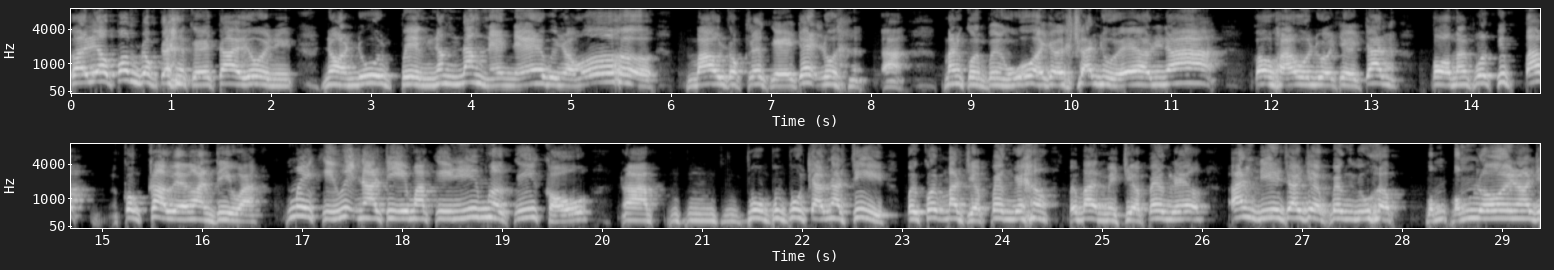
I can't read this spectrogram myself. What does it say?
ก็เรียกป้อมตกใจแกใต้ด้วยนี่นอนดูเพลงนั่งนั่งแน่แน่พี่น้องเออเบาตกใจแกยเจ็ดด้วยอะมันคนเป็นหัวใจฉันอยู่แล้วนี่นะ ก็พาวันดูเจจัน พอมันพูดกิ๊บปั๊บก็เข้าเวงานทีว่า ไม่กี่วินาทีมากี้นี้เมื่อกี้เขาผู้ผู้ผู้เจ้าหน้าที่ไปค้นบ้านเสียแป้งแล้ว ไปบ้านไม่เสียแป้งแล้ว อันดีใจเสียแป้งอยู่แบบผมผมเลยนะจ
